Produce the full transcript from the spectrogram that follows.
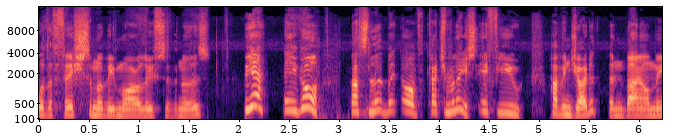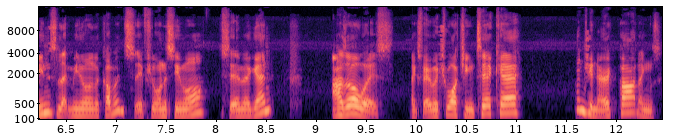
other fish. Some will be more elusive than others. But yeah, there you go. That's a little bit of catch and release. If you have enjoyed it, then by all means, let me know in the comments. If you want to see more, same again. As always, thanks very much for watching. Take care, and generic partings.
